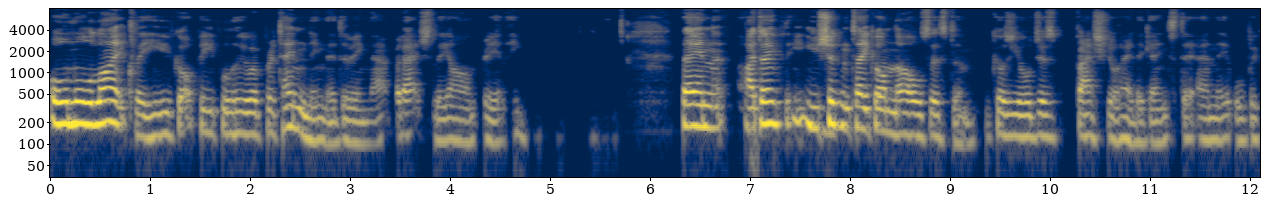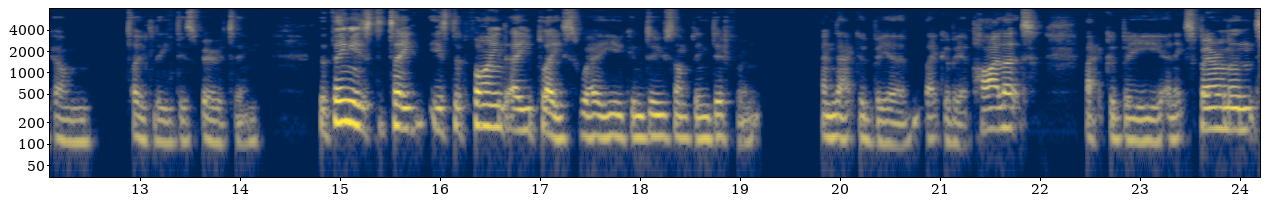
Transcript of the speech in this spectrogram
or more likely, you've got people who are pretending they're doing that but actually aren't really. Then I don't. You shouldn't take on the whole system because you'll just bash your head against it, and it will become totally dispiriting. The thing is to take is to find a place where you can do something different, and that could be a that could be a pilot, that could be an experiment,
